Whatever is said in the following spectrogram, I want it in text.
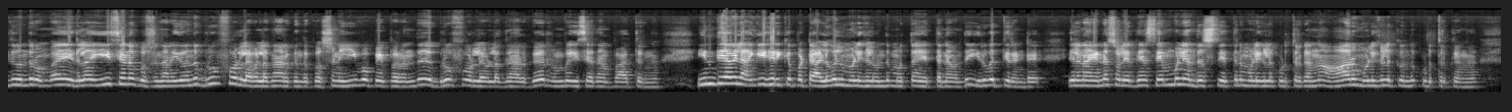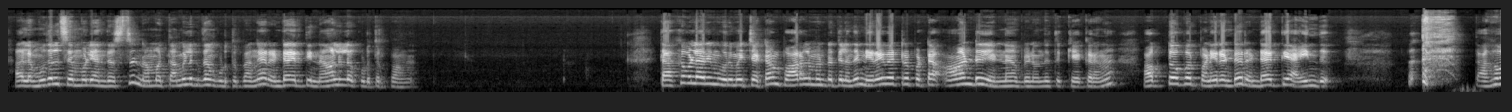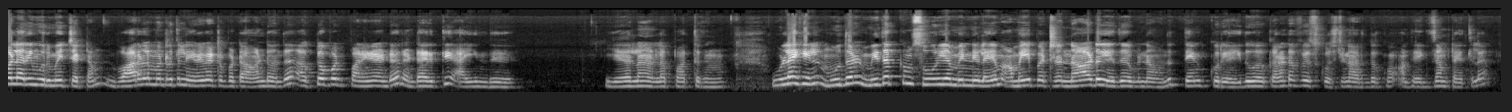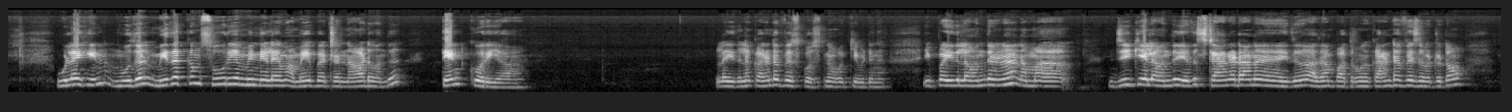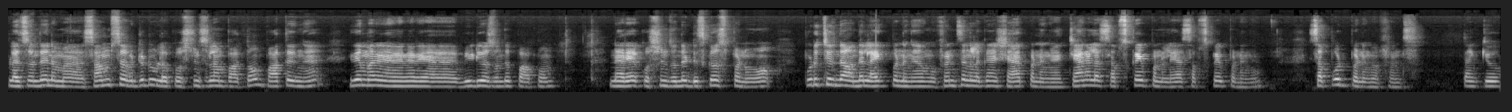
இது வந்து ரொம்ப இதெல்லாம் ஈஸியான கொஸ்டின் தான். இது வந்து குரூப் ஃபோர் லெவலில் தான் இருக்குது இந்த கொஸ்டின் ஈவோ பேப்பர் வந்து குரூப் ஃபோர் லெவலில் தான் இருக்குது ரொம்ப ஈஸியாக தான் பார்த்துங்க. இந்தியாவில் அங்கீகரிக்கப்பட்ட அலுவல் மொழிகள் வந்து மொத்தம் எத்தனை? வந்து இருபத்தி ரெண்டு இதில் நான் என்ன சொல்லியிருக்கேன்? செம்மொழி அந்தஸ்து எத்தனை மொழிகளை கொடுத்துருக்காங்க? ஆறு மொழிகளுக்கு வந்து கொடுத்துருக்காங்க. அதில் முதல் செம்மொழி அந்தஸ்து நம்ம தமிழுக்கு தான் கொடுத்துருப்பாங்க. ரெண்டாயிரத்தி நாலில் கொடுத்துருப்பாங்க. தகவல் அறிவு உரிமை சட்டம் பாராளுமன்றத்திலிருந்து நிறைவேற்றப்பட்ட ஆண்டு என்ன அப்படின்னு வந்து கேட்குறாங்க அக்டோபர் பன்னிரெண்டு ரெண்டாயிரத்தி ஐந்து. தகவல் அறியும் உரிமை சட்டம் பாராளுமன்றத்தில் நிறைவேற்றப்பட்ட ஆண்டு வந்து அக்டோபர் பன்னிரெண்டு ரெண்டாயிரத்தி ஐந்து. இதெல்லாம் நல்லா பார்த்துக்கோங்க. உலகில் முதல் மிதக்கும் சூரிய மின் நிலையம் அமையப்பெற்ற நாடு எது அப்படின்னா வந்து தென்கொரியா. இது ஒரு கரண்ட் அஃபேர்ஸ் கொஸ்டினாக இருந்திருக்கும் அந்த எக்ஸாம் டயத்தில் உலகின் முதல் மிதக்கும் சூரிய மின் நிலையம் அமையப்பெற்ற நாடு வந்து தென்கொரியா. இல்லை இதெல்லாம் கரண்ட் அஃபேர்ஸ் கொஸ்டினை ஓகே விடுங்க. இப்போ இதில் வந்து நம்ம ஜிகேயில் வந்து எது ஸ்டாண்டர்டான இது அதான் பார்த்துருவோம் கரண்ட் அஃபேர்ஸை விட்டுட்டோம். ப்ளஸ் வந்து நம்ம சம்ஸை விட்டுட்டு உள்ள கொஸ்டின்ஸ்லாம் பார்த்தோம் பார்த்துக்குங்க இதே மாதிரி நிறைய வீடியோஸ் வந்து பார்ப்போம் நிறைய கொஸ்டின்ஸ் வந்து டிஸ்கஸ் பண்ணுவோம். பிடிச்சிருந்தா வந்து லைக் பண்ணுங்கள் உங்கள் ஃப்ரெண்ட்ஸுங்களுக்கு ஷேர் பண்ணுங்கள் சேனலை சப்ஸ்கிரைப் பண்ணலையா? சப்ஸ்கிரைப் பண்ணுங்கள் சப்போர்ட் பண்ணுங்கள் ஃப்ரெண்ட்ஸ் தேங்க்யூ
